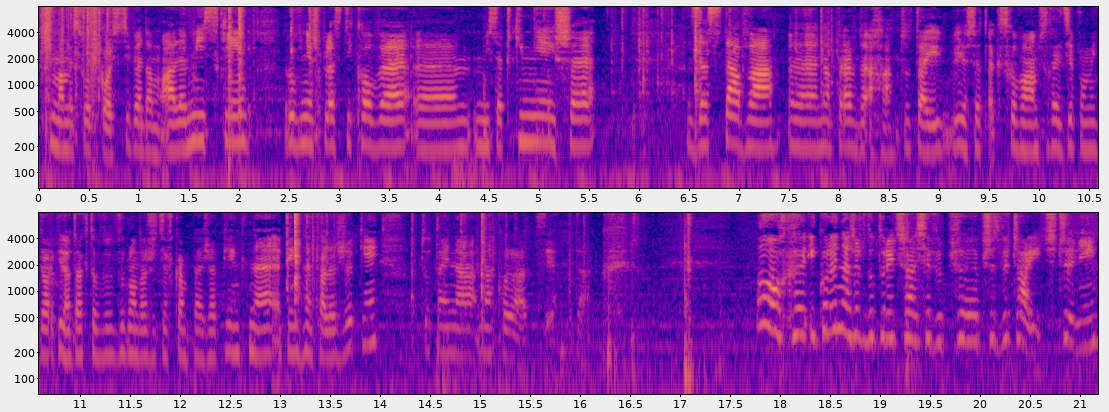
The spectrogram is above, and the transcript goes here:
trzymamy słodkości, wiadomo, ale miski również plastikowe, e, miseczki mniejsze, zastawa, e, naprawdę, aha, tutaj jeszcze tak schowałam, słuchajcie, pomidorki, no tak to wy- wygląda życie w kamperze, piękne, piękne talerzyki, tutaj na, na kolację, tak. Och, i kolejna rzecz, do której trzeba się wy- przy- przyzwyczaić, czyli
